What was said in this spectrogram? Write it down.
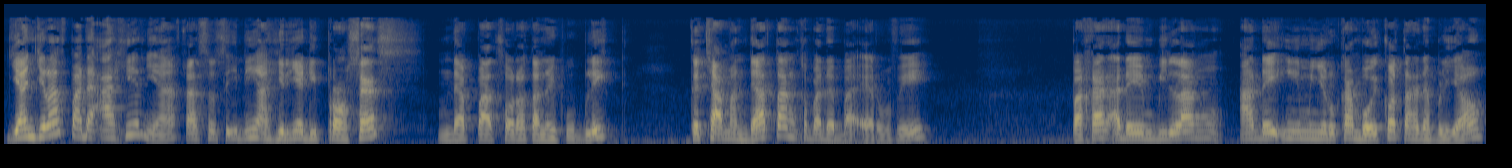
Yang jelas pada akhirnya kasus ini akhirnya diproses, mendapat sorotan dari publik, kecaman datang kepada Mbak RV, bahkan ada yang bilang ada yang ingin menyuruhkan boykot terhadap beliau.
